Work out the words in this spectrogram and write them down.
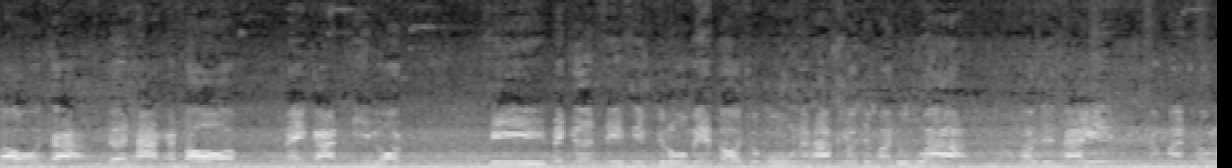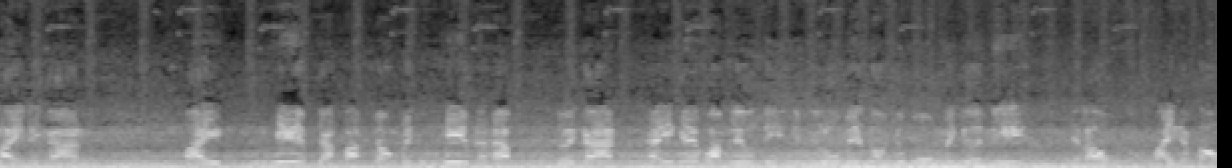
เราจะเดินทางกันต่อในการขี่รถขี่ไม่เกิน 40 กิโลเมตรต่อชั่วโมงนะครับ เราจะมาดูว่าเราจะใช้น้ำมันเท่าไหร่ในการไปกรุงเทพจากปากช่องไปกรุงเทพนะครับ โดยการใช้แค่ความเร็ว 40 กิโลเมตรต่อชั่วโมงไม่เกินนี้ เดี๋ยวเราไปกันต่อ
